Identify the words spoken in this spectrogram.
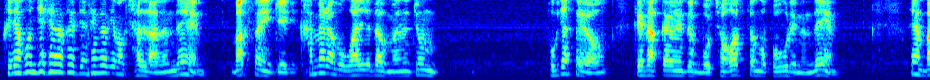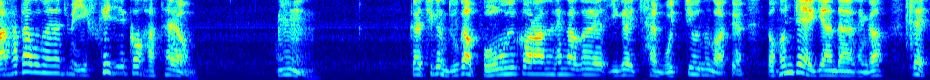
그냥 혼자 생각할 땐 생각이 막 잘 나는데 막상 이렇게 카메라 보고 하려다 보면은 좀 복잡해요. 그래서 아까 전에도 뭐 적었었던 거 보고 그랬는데 그냥 말하다 보면은 좀 익숙해질 것 같아요. 음. 그러니까 지금 누가 볼 거라는 생각을 이게 잘못 지우는 것 같아요. 그러니까 혼자 얘기한다는 생각. 근데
